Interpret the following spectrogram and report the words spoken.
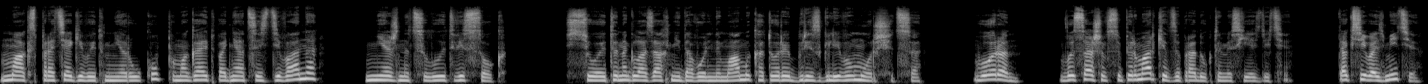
Макс протягивает мне руку, помогает подняться с дивана, нежно целует висок. Все это на глазах недовольной мамы, которая брезгливо морщится. «Ворон, вы Саше в супермаркет за продуктами съездите. Такси возьмите».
